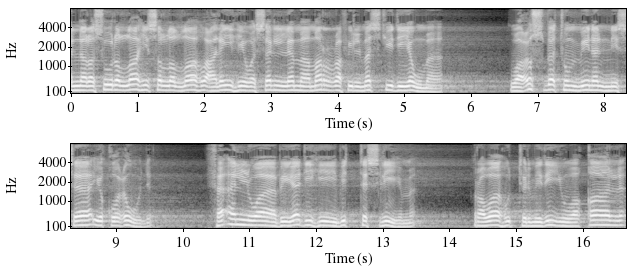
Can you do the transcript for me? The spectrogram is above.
أن رسول الله صلى الله عليه وسلم مر في المسجد يوما وعصبة من النساء قعود، فألوى بيده بالتسليم. رواه الترمذي وقال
